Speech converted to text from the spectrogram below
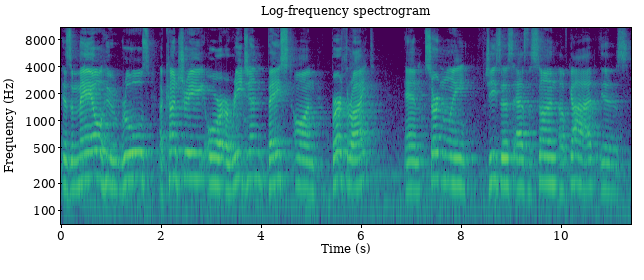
is a male who rules a country or a region based on birthright. And certainly, Jesus, as the Son of God, is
